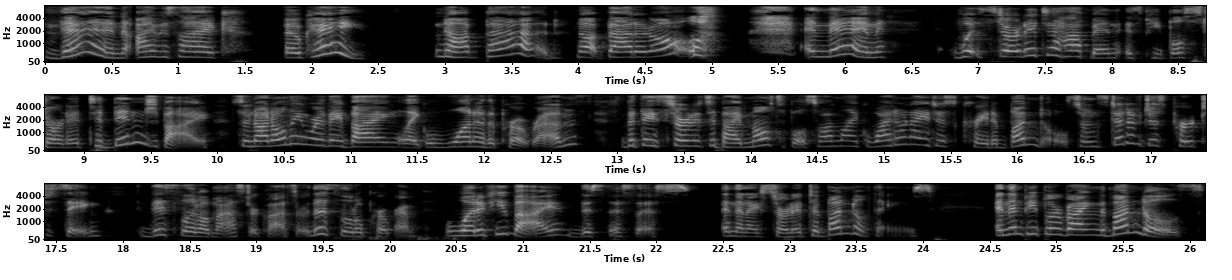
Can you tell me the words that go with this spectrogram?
then I was like, okay, not bad, not bad at all. And then what started to happen is people started to binge buy. So not only were they buying like one of the programs, but they started to buy multiple. So I'm like, why don't I just create a bundle? So instead of just purchasing this little masterclass or this little program, what if you buy this, this, this? And then I started to bundle things. And then people are buying the bundles.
